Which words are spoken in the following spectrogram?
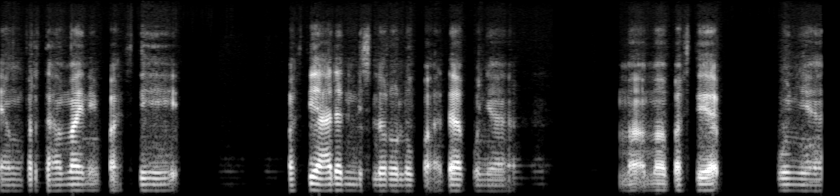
yang pertama ini pasti pasti ada di seluruh lupa ada punya mama pasti punya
